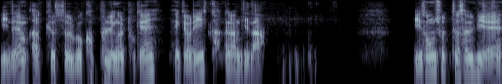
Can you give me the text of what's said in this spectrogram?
이뎀 아큐솔브 커플링을 통해 해결이 가능합니다. 이송 쇼트 설비에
